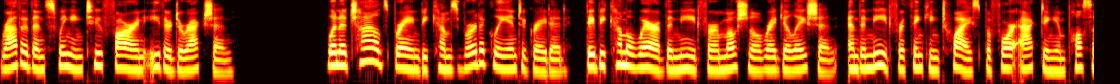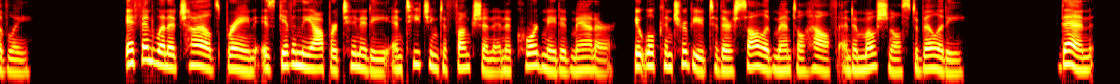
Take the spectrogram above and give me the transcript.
rather than swinging too far in either direction. When a child's brain becomes vertically integrated, they become aware of the need for emotional regulation and the need for thinking twice before acting impulsively. If and when a child's brain is given the opportunity and teaching to function in a coordinated manner, it will contribute to their solid mental health and emotional stability. Then,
